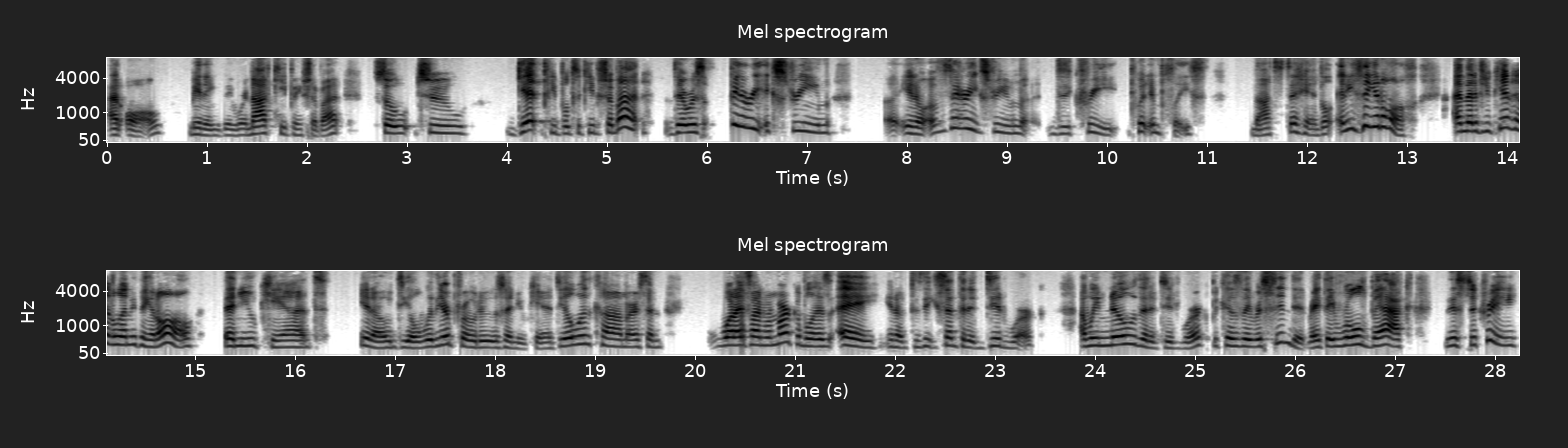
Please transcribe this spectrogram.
at all, meaning they were not keeping Shabbat. So to get people to keep Shabbat, there was very extreme, uh, you know, a very extreme decree put in place not to handle anything at all. And then if you can't handle anything at all, then you can't, you know, deal with your produce and you can't deal with commerce and what I find remarkable is a, you know, to the extent that it did work, and we know that it did work because they rescinded, right? They rolled back this decree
